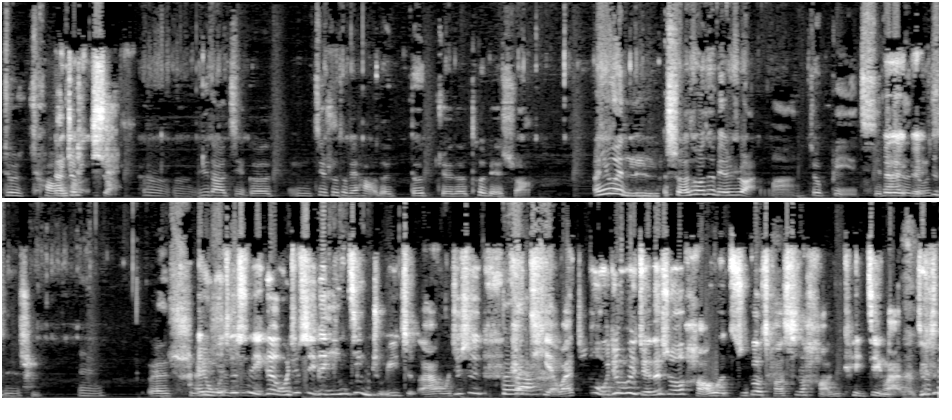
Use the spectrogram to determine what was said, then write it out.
就超感觉很爽。嗯嗯，遇到几个嗯技术特别好的，都觉得特别爽，啊，因为嗯舌头特别软嘛，就比其他的东西，是嗯，呃是。哎，我就是一个我就是一个阴茎主义者啊！我就是他舔完之后，我就会觉得说，好，我足够潮湿的好，你可以进来了。就是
